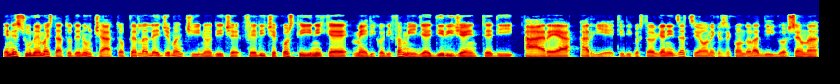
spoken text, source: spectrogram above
e nessuno è mai stato denunciato per la legge Mancino, dice Felice Costini, che è medico di famiglia e dirigente di Area Arieti, di questa organizzazione che secondo la Digos è una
